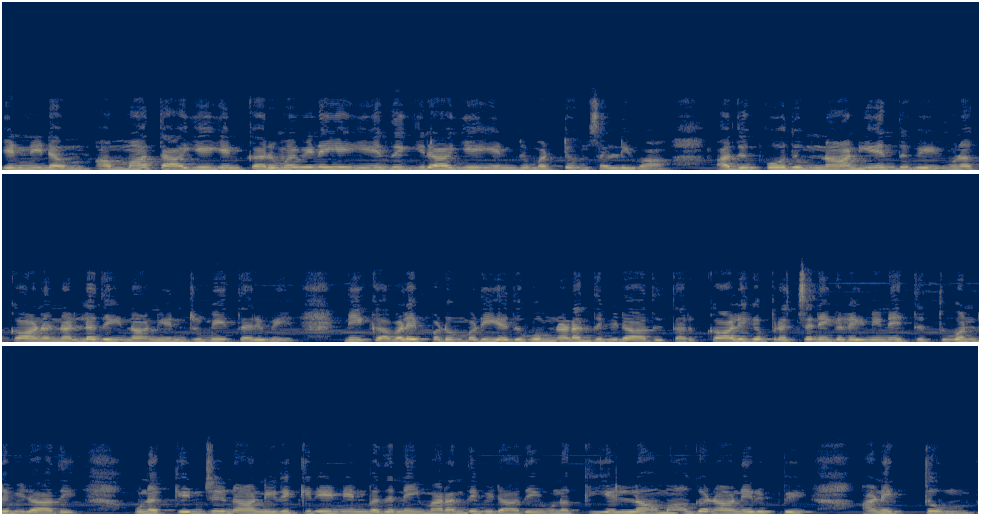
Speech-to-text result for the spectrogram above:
என்னிடம் அம்மா தாயே என் கருமவினையை ஏந்துகிறாயே என்று மட்டும் சொல்லி வா. அது போதும் நான் ஏந்துவேன். உனக்கான நல்லதை நான் என்றுமே தருவேன். நீ கவலைப்படும்படி எதுவும் நடந்து விடாது. தற்காலிக பிரச்சனைகளை நினைத்து துவண்டு விடாதே. உனக்கென்று நான் இருக்கிறேன் என்பதனை மறந்து விடாதே. உனக்கு எல்லாமாக நான் இருப்பேன். அனைத்தும்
